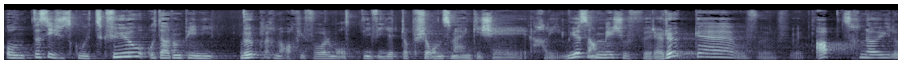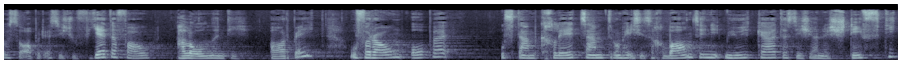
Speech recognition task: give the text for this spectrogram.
Und das ist ein gutes Gefühl und darum bin ich wirklich nach wie vor motiviert, ob schon es manchmal ein mühsam ist, auf den Rücken, auf, auf abzuknäulen und so, aber es ist auf jeden Fall eine lohnende Arbeit und vor allem oben auf dem Kleezentrum haben sie sich wahnsinnig Mühe gegeben, das ist ja eine Stiftung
